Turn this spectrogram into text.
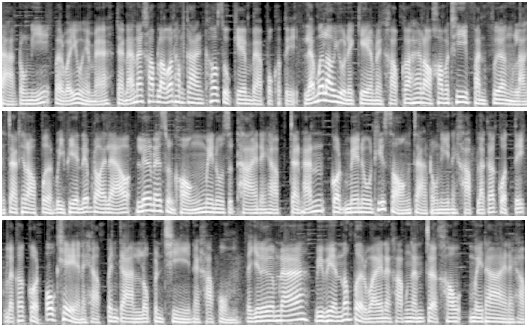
จากตรงนี้เปิดไว้อยู่เห็นไหมจากนั้นนะครับเราก็ทำการเข้าสู่เกมแบบปกติ และเมื่อเราอยู่ในเกมนะครับก็ให้เราเข้ามาที่ฟันเฟือง หลังจากที่เราเปิด VPN เรียบร้อยแล้ว เลือกในส่วนของเมนูสุดท้ายนะครับจากนั้นกดเมนูที่ 2 จากตรงนี้นะครับแล้วก็กดติ๊กแล้วก็กดโอเคนะครับเป็นการลบบัญชีนะครับผมแต่อย่าลืมนะ VPN ต้องเปิดไว้นะครับงั้นจะเข้าไม่ได้นะครับ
